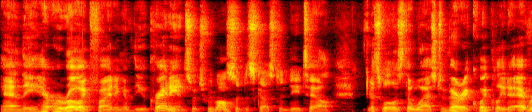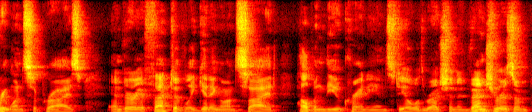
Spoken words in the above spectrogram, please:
and the heroic fighting of the Ukrainians, which we've also discussed in detail, as well as the West, very quickly, to everyone's surprise, and very effectively getting on side, helping the Ukrainians deal with Russian adventurism.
